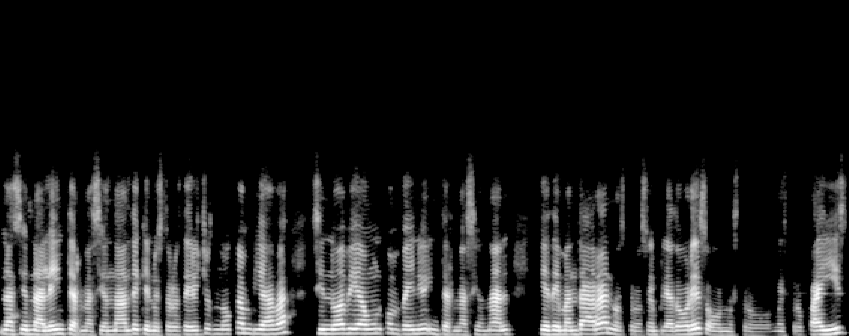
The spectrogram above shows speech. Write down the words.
nacional e internacional de que nuestros derechos no cambiaba si no había un convenio internacional que demandara a nuestros empleadores o nuestro, nuestro país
